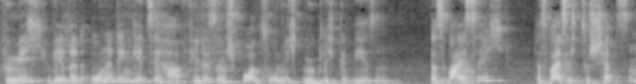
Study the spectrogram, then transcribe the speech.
Für mich wäre ohne den GCH vieles im Sport so nicht möglich gewesen. Das weiß ich, das weiß ich zu schätzen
